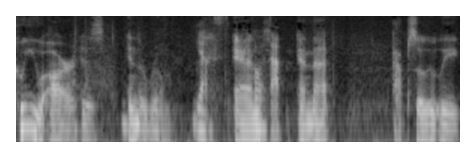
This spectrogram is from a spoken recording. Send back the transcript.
Who you are is in the room. Yes. and go with that. and that absolutely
